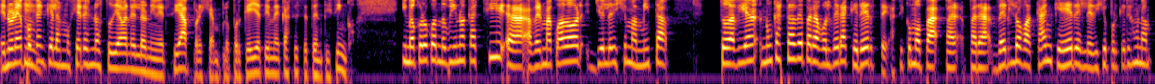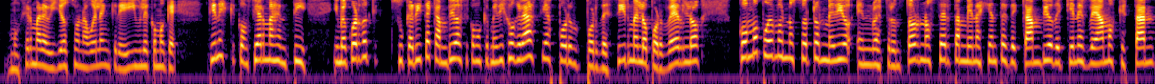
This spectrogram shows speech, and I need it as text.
En una época hmm. en que las mujeres no estudiaban en la universidad, por ejemplo, porque ella tiene casi 75. Y me acuerdo cuando vino acá a, a verme a Ecuador, yo le dije, mamita, todavía nunca es tarde para volver a quererte, así como para ver lo bacán que eres, le dije, porque eres una mujer maravillosa, una abuela increíble, como que tienes que confiar más en ti. Y me acuerdo que su carita cambió, así como que me dijo, gracias por, por decírmelo, por verlo. ¿Cómo podemos nosotros medio en nuestro entorno ser también agentes de cambio de quienes veamos que están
